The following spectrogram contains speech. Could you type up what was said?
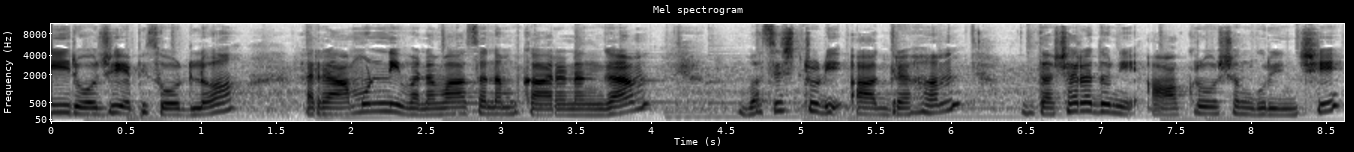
ఈరోజు ఎపిసోడ్లో రాముణ్ణి వనవాసనం కారణంగా వశిష్ఠుడి ఆగ్రహం దశరథుని ఆక్రోశం గురించి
